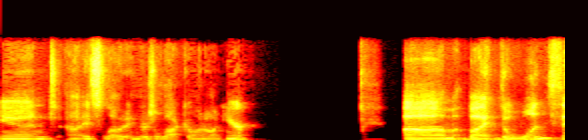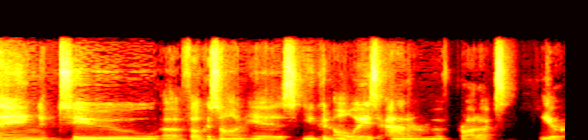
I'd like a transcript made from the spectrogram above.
and uh, it's loading. There's a lot going on here. Um, but the one thing to uh, focus on is you can always add and remove products here.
